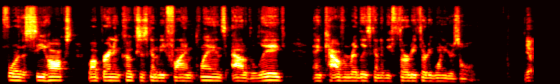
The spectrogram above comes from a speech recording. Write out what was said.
for the Seahawks, while Brandin Cooks is going to be flying planes out of the league, and Calvin Ridley is going to be 30, 31 years old. Yep.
